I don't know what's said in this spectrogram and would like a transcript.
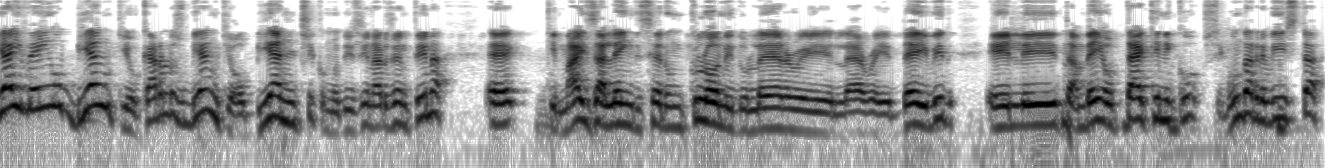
E aí vem o Bianchi, o Carlos Bianchi, ou Bianchi, como dizem na Argentina, é, que mais além de ser um clone do Larry, Larry David, ele também é o técnico, segundo a revista.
